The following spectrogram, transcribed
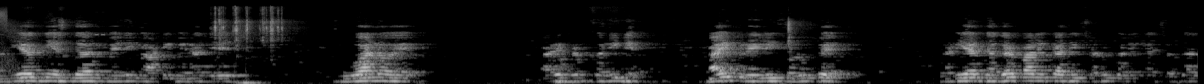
નડિયાદની અંદર મેરી માટી મેરા દેશ યુવાનોએ કાર્યક્રમ કરીને બાઇક રેલી સ્વરૂપે નડિયાદ નગરપાલિકાથી શરૂ કરીને સરદાર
